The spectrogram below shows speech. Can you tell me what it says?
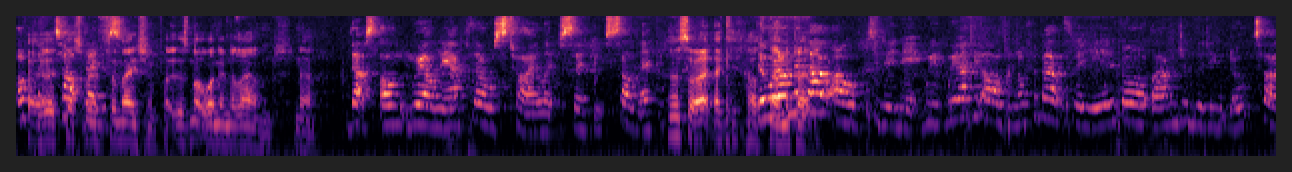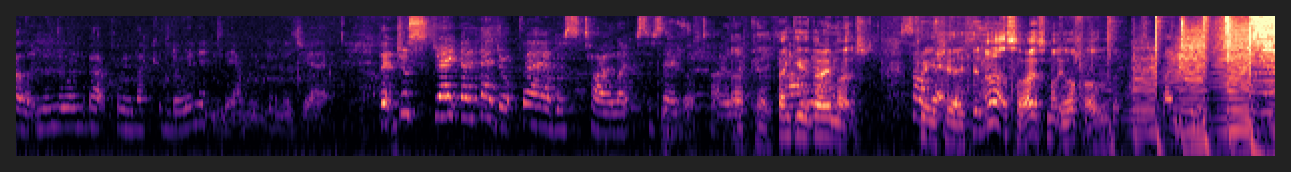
up But at the top customer there. information, but there's not one in the lounge, no. That's on, we only have those toilets, so it's solid. That's alright, I can help They were on about altered in it. We, we had it ordered enough about three years ago at Lounge and they didn't do toilet and then they were on about coming back and doing it and they haven't done as yet. But just straight ahead up there there's toilets, disabled toilet. Okay, thank you very much. Sorry. Appreciate it. No, that's alright, it's not your fault, is it? Thank you.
